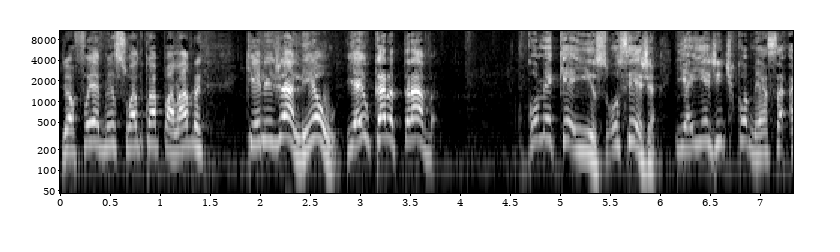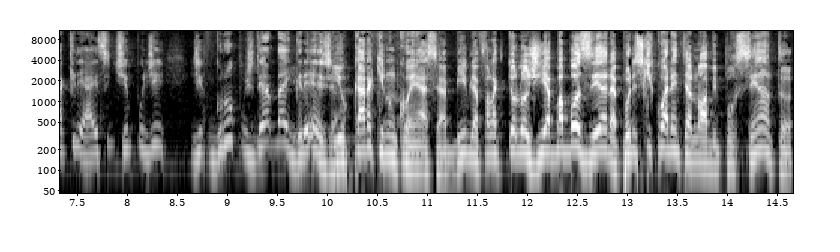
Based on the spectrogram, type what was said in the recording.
já foi abençoado com a palavra que ele já leu. E aí o cara trava. Como é que é isso? Ou seja, e aí a gente começa a criar esse tipo de, de grupos dentro da igreja. E o cara que não conhece a Bíblia fala que teologia é baboseira. Por isso que 49%,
